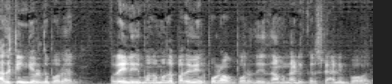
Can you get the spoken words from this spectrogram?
அதுக்கு இங்கேருந்து போகிறார் உதயநிதி முத முத பதவியேற்பு விழாவுக்கு போகிறது இதுதான். முன்னாடி ஸ்டாலின் போவார்.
